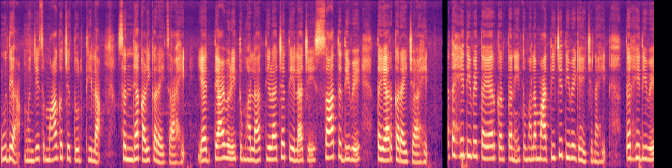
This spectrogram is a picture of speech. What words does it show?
उद्या म्हणजेच माघ चतुर्थीला संध्याकाळी करायचा आहे. या त्यावेळी तुम्हाला तिळाच्या तेलाचे सात दिवे तयार करायचे आहेत. आता हे दिवे तयार करताना तुम्हाला मातीचे दिवे घ्यायचे नाहीत. तर हे दिवे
